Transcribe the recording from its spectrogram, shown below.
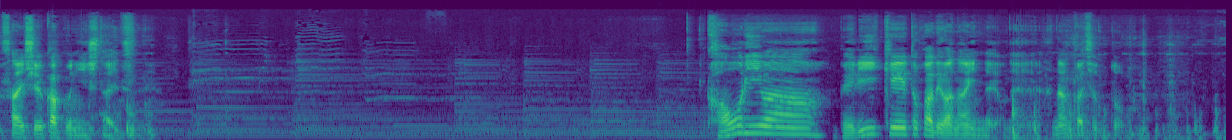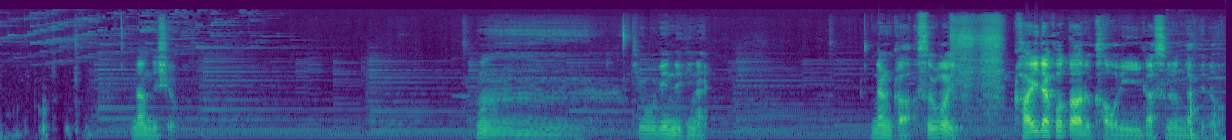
最終確認したいですね。香りは、ベリー系とかではないんだよね。なんかちょっと、なんでしょう。うーん、表現できない。なんか、すごい、嗅いだことある香りがするんだけど、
